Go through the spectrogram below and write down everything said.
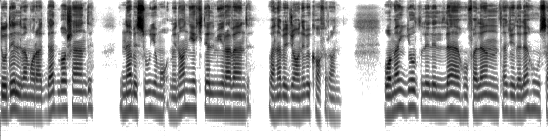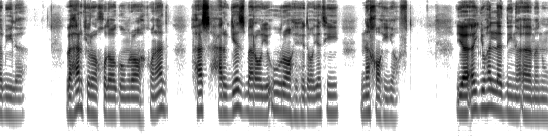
دودل و مردد باشند نه به سوی مؤمنان یکدل می روند و نه به جانب کافران. و من یضلل الله فلن تجد له سبیلا. و هر که را خدا گمراه کند پس هرگز برای او راه هدایتی نخواهی یافت. یا ایها الذین آمنوا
